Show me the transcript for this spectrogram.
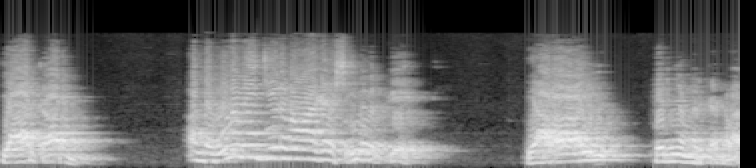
யார் காரணம்? அந்த உணவை ஜீரணமாக செய்வதற்கு யாராயும் தெரிஞ்சவங்க இருக்காங்களா?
